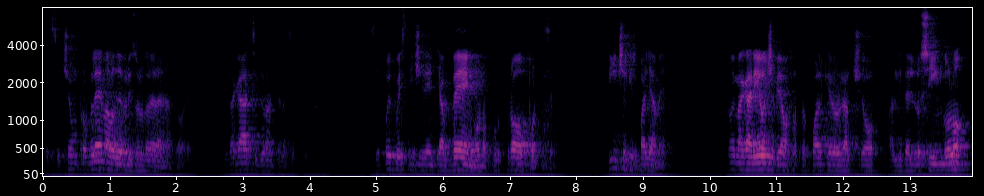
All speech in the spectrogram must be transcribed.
perché se c'è un problema lo deve risolvere l'allenatore, con i ragazzi durante la settimana. Se poi questi incidenti avvengono, purtroppo, vince chi sbaglia meno. Noi magari oggi abbiamo fatto qualche erroraccio a livello singolo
